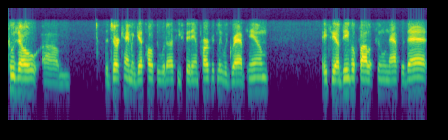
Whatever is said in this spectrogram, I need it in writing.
Cujo, um, the jerk came and guest hosted with us. He fit in perfectly. We grabbed him. ATL Diva followed soon after that.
